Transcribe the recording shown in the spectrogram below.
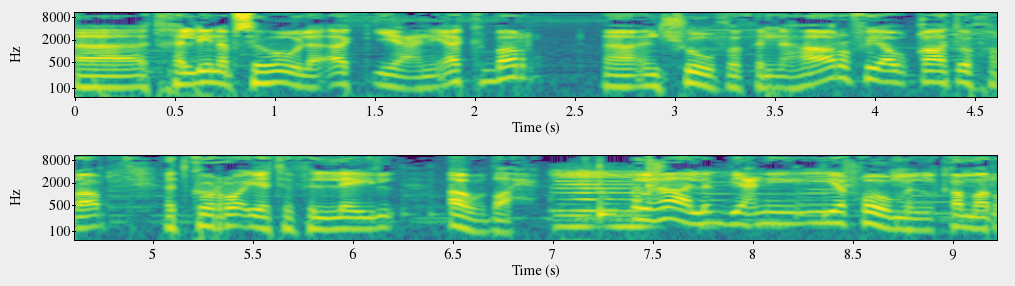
آه تخلينا بسهولة أك يعني أكبر آه نشوفه في النهار وفي أوقات أخرى تكون رؤيته في الليل أوضح. في الغالب يعني يقوم القمر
